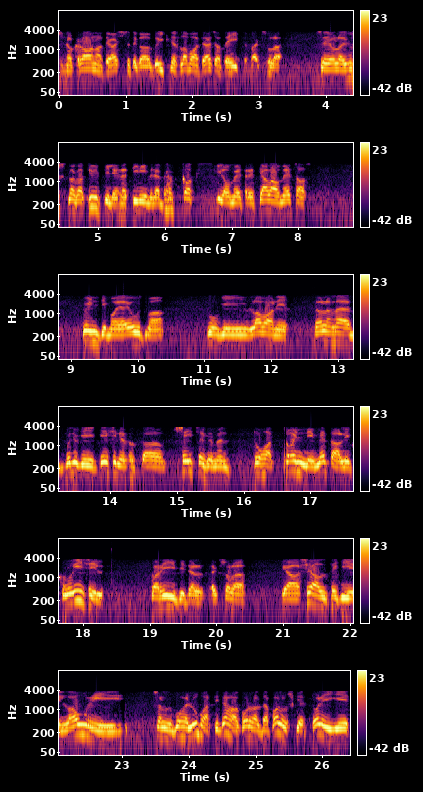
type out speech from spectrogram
sinna kraanade ja asjadega kõik need lavad ja asjad ehitada, eks ole. see ei ole just väga tüüpiline, et inimene peab kaks kilomeetrit jala metsast kõndima ja jõudma kuhugi lavani me oleme muidugi esinenud ka seitsekümmend tuhat tonni metalli kruiisil Kariibidel, eks ole. ja seal tegi Lauri, seal kohe lubati teha, korraldaja paluski, et oligi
